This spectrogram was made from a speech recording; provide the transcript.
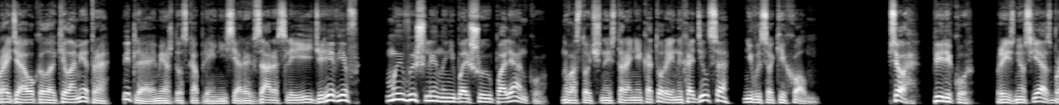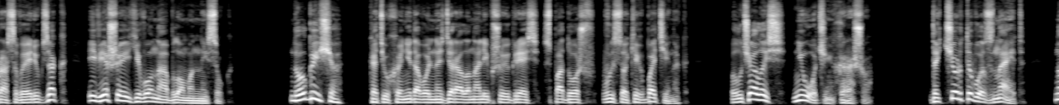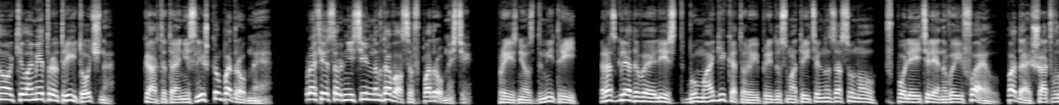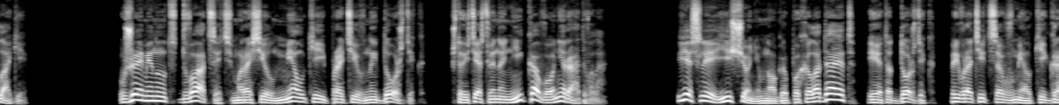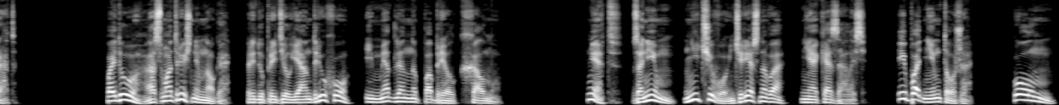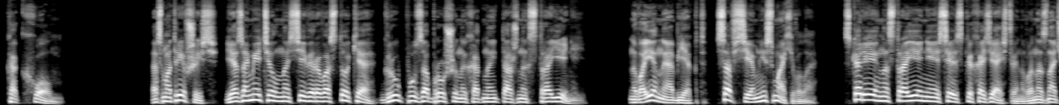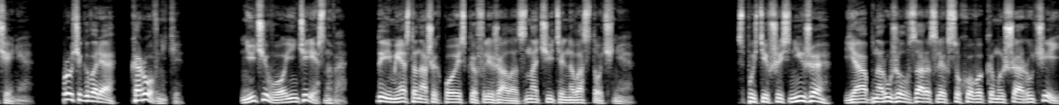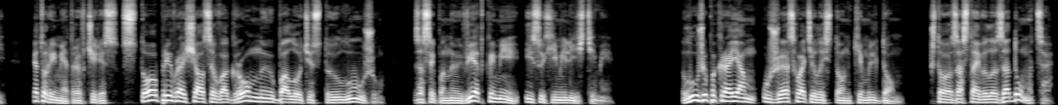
Пройдя около километра, петляя между скоплений серых зарослей и деревьев, мы вышли на небольшую полянку, на восточной стороне которой находился невысокий холм. «Все, перекур», — произнес я, сбрасывая рюкзак и вешая его на обломанный сук. «Долго еще?» Катюха недовольно сдирала налипшую грязь с подошв высоких ботинок. Получалось не очень хорошо. «Да черт его знает! Но километра три точно. Карта-то не слишком подробная. Профессор не сильно вдавался в подробности», — произнес Дмитрий, разглядывая лист бумаги, который предусмотрительно засунул в полиэтиленовый файл подальше от влаги. Уже минут двадцать моросил мелкий противный дождик, что, естественно, никого не радовало. Если еще немного похолодает, и этот дождик превратится в мелкий град. «Пойду осмотрюсь немного», — предупредил я Андрюху и медленно побрел к холму. Нет, за ним ничего интересного не оказалось. И под ним тоже. Холм как холм. Осмотревшись, я заметил на северо-востоке группу заброшенных одноэтажных строений. На военный объект совсем не смахивало. Скорее, на строение сельскохозяйственного назначения. Проще говоря, коровники. Ничего интересного. Да и место наших поисков лежало значительно восточнее. Спустившись ниже, я обнаружил в зарослях сухого камыша ручей, который метров через сто превращался в огромную болотистую лужу, засыпанную ветками и сухими листьями. Лужа по краям уже схватилась тонким льдом, что заставило задуматься.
